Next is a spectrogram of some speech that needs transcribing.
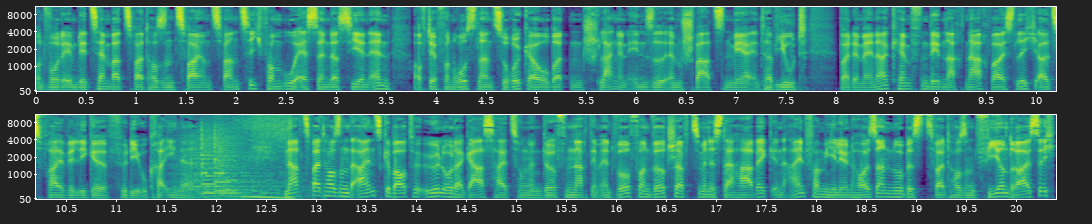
und wurde im Dezember 2022 vom US-Sender CNN auf der von Russland zurückeroberten Schlangeninsel im Schwarzen Meer interviewt. Beide Männer kämpfen demnach nachweislich als Freiwillige für die Ukraine. Nach 2001 gebaute Öl- oder Gasheizungen dürfen nach dem Entwurf von Wirtschaftsminister Habeck in Einfamilienhäusern nur bis 2034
